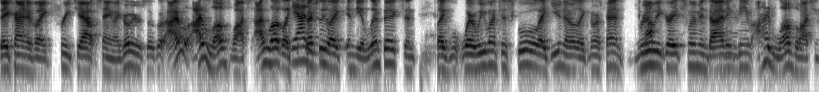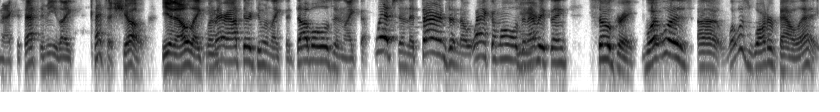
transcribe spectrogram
they kind of like freaked you out, saying like, "Oh, you're so good." I I loved watch. I love like, Yeah. especially like in the Olympics and like where we went to school, like you know, like North Penn, really great swimming diving Mhm. team. I loved watching that because that to me, like, that's a show. You know, like when they're out there doing like the doubles and like the flips and the turns and the whack a moles and everything. So great. What was uh what was water ballet?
